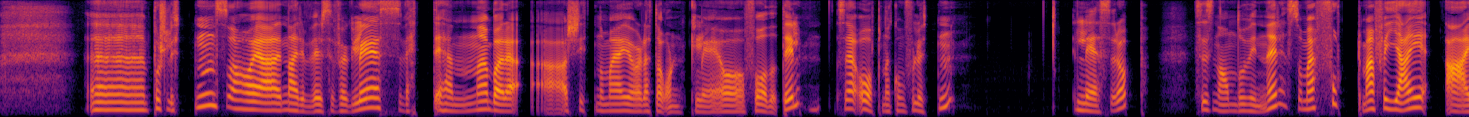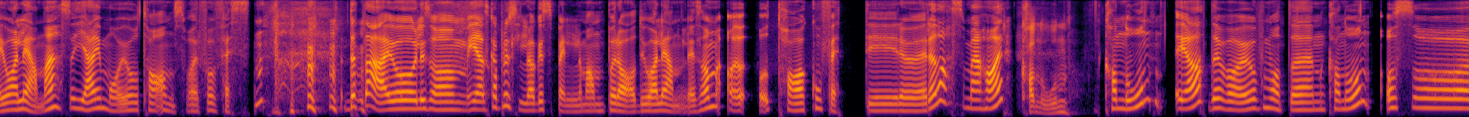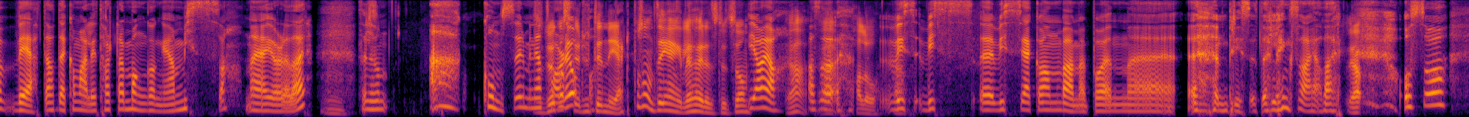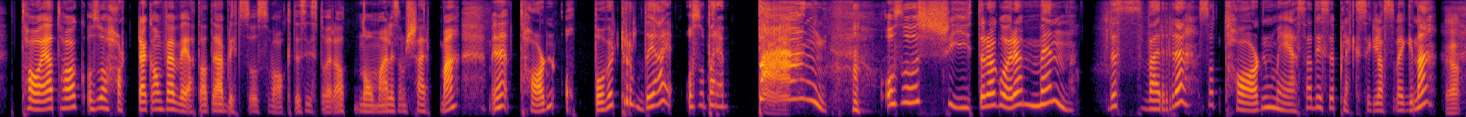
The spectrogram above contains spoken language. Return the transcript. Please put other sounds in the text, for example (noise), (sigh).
Eh, på slutten så har jeg nerver, selvfølgelig. Svett i hendene. Bare ah, shit, nå må jeg gjøre dette ordentlig og få det til. Så jeg åpner konvolutten, leser opp. Cezinando vinner, så må jeg forte meg, for jeg er jo alene. Så jeg må jo ta ansvar for festen. (laughs) Dette er jo liksom Jeg skal plutselig lage Spellemann på radio alene, liksom. Og, og ta konfettirøret, da, som jeg har. Kanon. Kanon. Ja, det var jo på en måte en kanon. Og så vet jeg at det kan være litt hardt. Det er mange ganger jeg har missa når jeg gjør det der. Mm. Så liksom ah, konser. Men jeg Du er tar det ganske rutinert på sånne ting, egentlig, høres det ut som. Ja, ja. Ja, Altså, ja, hallo. Ja. hvis, hvis, eh, hvis jeg kan være med på en, eh, (laughs) en prisutdeling, så er jeg der. Ja. Og så tar jeg tak, og så hardt jeg kan, for jeg vet at jeg er blitt så svak det siste året at nå må jeg liksom skjerpe meg. Men jeg tar den oppover, trodde jeg, og så bare bang! (laughs) Og så skyter det av gårde. Men dessverre så tar den med seg disse pleksiglassveggene, Ja.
